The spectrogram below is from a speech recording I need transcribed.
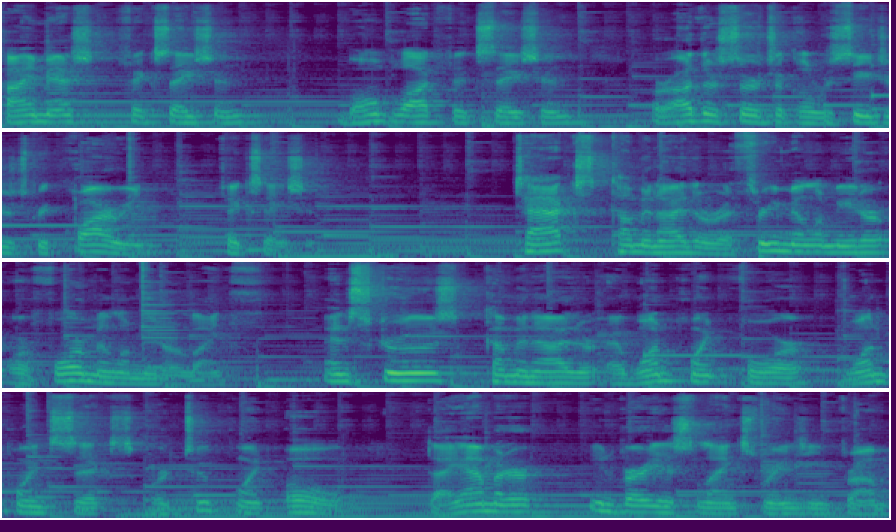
Ti mesh fixation, bone block fixation, or other surgical procedures requiring fixation. Tacks come in either a 3mm or 4mm length, and screws come in either a 1.4, 1.6, or 2.0 diameter in various lengths ranging from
